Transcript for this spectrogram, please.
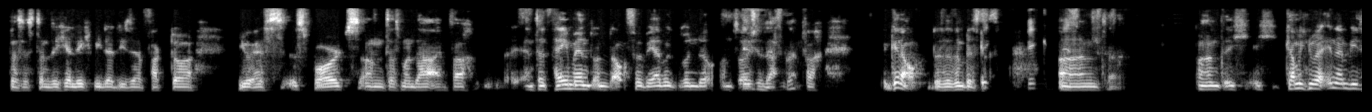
das ist dann sicherlich wieder dieser Faktor, US Sports und dass man da einfach Entertainment und auch für Werbegründe und solche Sachen ne? einfach Genau, das ist ein Business. Big, big Business. Und, und ich, ich kann mich nur erinnern, wie,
